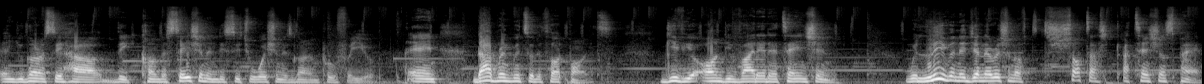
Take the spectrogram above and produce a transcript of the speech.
And you're gonna see how the conversation in this situation is gonna improve for you. And that brings me to the third point. Give your undivided attention we live in a generation of short attention span.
